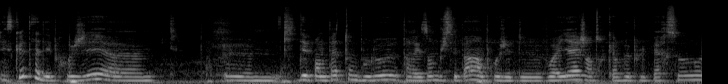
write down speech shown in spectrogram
Est-ce que tu as des projets qui dépendent pas de ton boulot? Par exemple, je sais pas, un projet de voyage, un truc un peu plus perso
